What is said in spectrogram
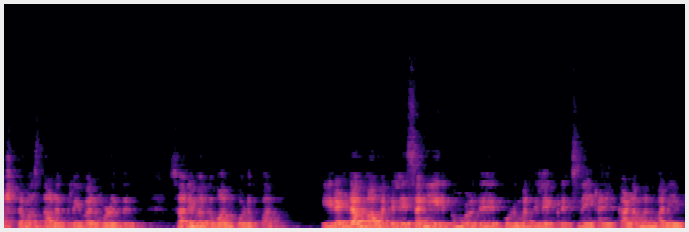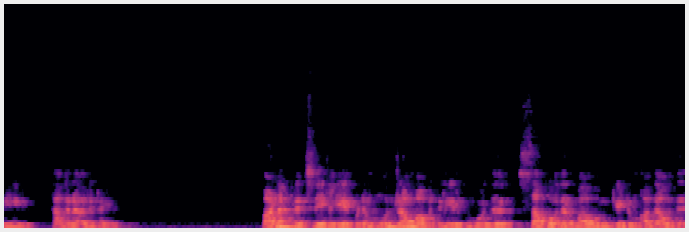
அஷ்டமஸ்தானத்திலே வரும்பொழுது சனி பகவான் கொடுப்பான் இரண்டாம் பாவத்திலே சனி இருக்கும் பொழுது குடும்பத்திலே பிரச்சனைகள் கணவன் மனைவி தகராறுகள் பண பிரச்சனைகள் ஏற்படும். மூன்றாம் பாவத்தில் இருக்கும்போது சகோதர பாவம் கேடும். அதாவது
